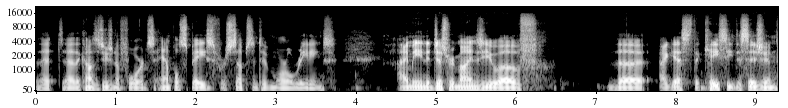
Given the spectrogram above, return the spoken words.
That uh, the Constitution affords ample space for substantive moral readings. I mean, it just reminds you of the, I guess, the Casey decision.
